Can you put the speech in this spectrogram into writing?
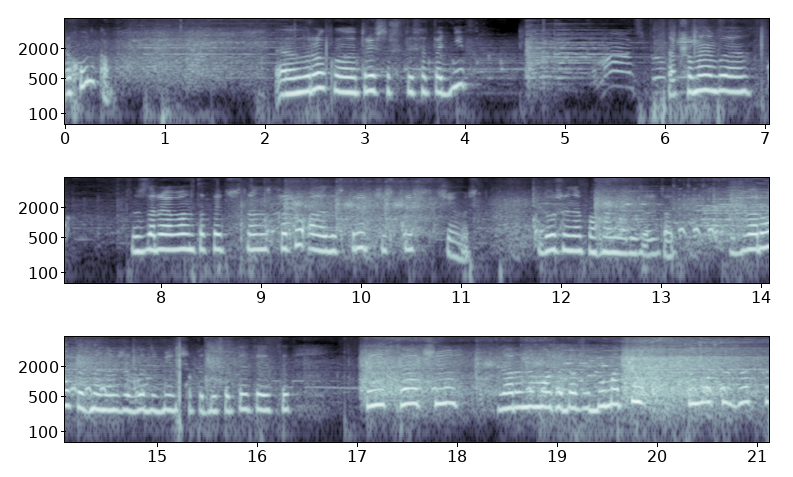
рахункам е, в року 365 днів. Так що в мене буде. Ну, зараз я вам таке число не скажу, але десь 3 чи з чимось. Дуже непоганий результат. В два роки в мене вже буде більше 50 ти- тисяч. Зараз не можу навіть думати, тому що жорстка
